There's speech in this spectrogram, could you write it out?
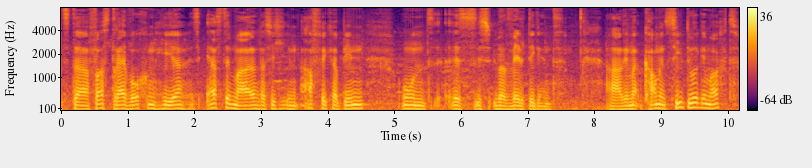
Jetzt äh, fast drei Wochen hier. Das erste Mal, dass ich in Afrika bin und es ist überwältigend. Äh, wir haben kaum ein Sea-Tour gemacht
